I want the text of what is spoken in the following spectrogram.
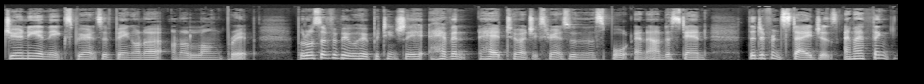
journey and the experience of being on a on a long prep, but also for people who potentially haven't had too much experience within the sport and understand the different stages. And I think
